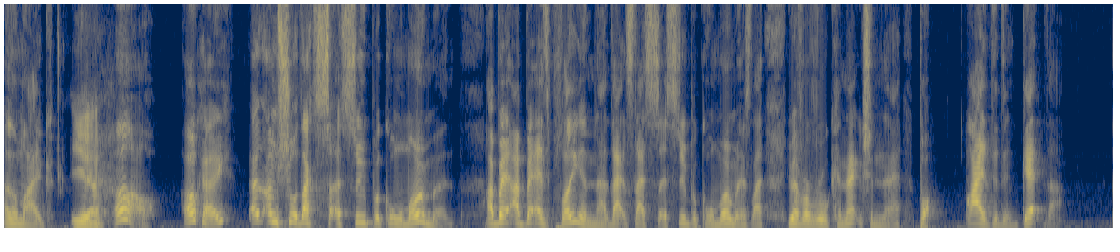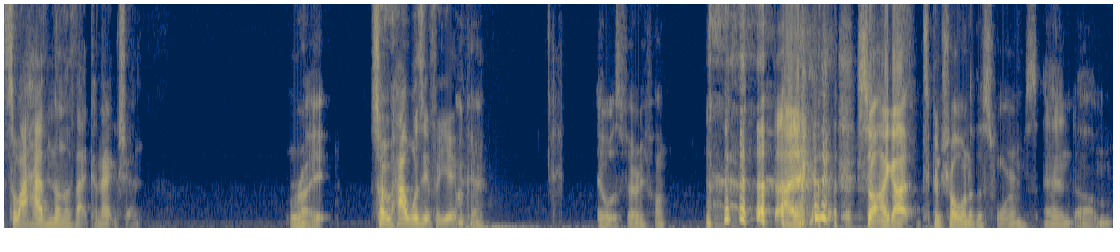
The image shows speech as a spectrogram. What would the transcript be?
and I'm like, yeah. oh, okay. And I'm sure that's a super cool moment. I bet I bet as playing that, that's that's a super cool moment. It's like you have a real connection there. But I didn't get that. So I have none of that connection. Right. So how was it for you? Okay. It was very fun. I so I got to control one of the swarms, and um,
